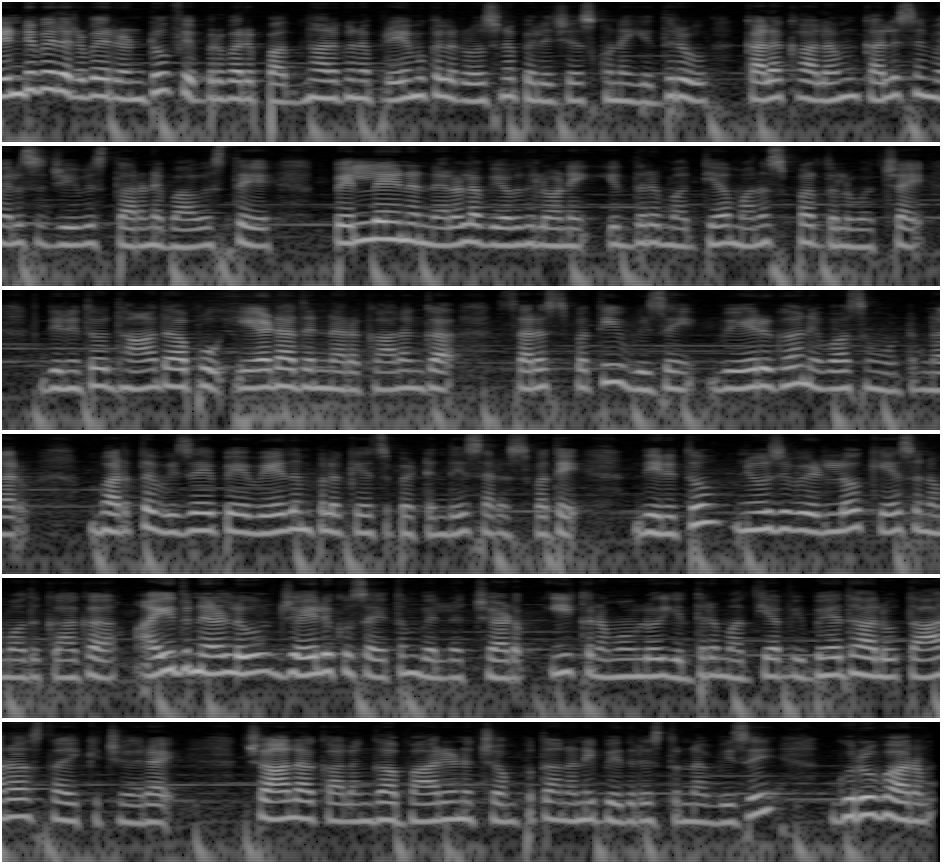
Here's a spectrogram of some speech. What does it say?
రెండు వేల ఇరవై రెండు ఫిబ్రవరి పద్నాలుగున ప్రేమికుల రోజున పెళ్ళి చేసుకున్న ఇద్దరు కలకాలం కలిసిమెలిసి జీవిస్తారని భావిస్తే పెళ్ళైన నెలల వ్యవధిలోనే ఇద్దరి మధ్య మనస్పర్ధలు వచ్చాయి. దీనితో దాదాపు ఏడాదిన్నర కాలంగా సరస్వతి విజయ్ వేరుగా నివాసం ఉంటున్నారు. భర్త విజయ్పై వేధింపుల కేసు పెట్టింది సరస్వతి. దీనితో న్యూజివీడ్లో కేసు నమోదు కాగా ఐదు నెలలు జైలుకు సైతం వెళ్ళొచ్చాడు. ఈ క్రమంలో ఇద్దరి మధ్య విభేదాలు తారాస్థాయికి చేరాయి. చాలా కాలంగా భార్యను చంపుతానని బెదిరిస్తున్న విజయ్ గురువారం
